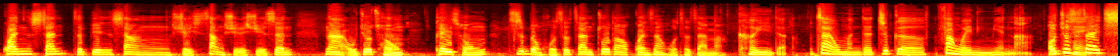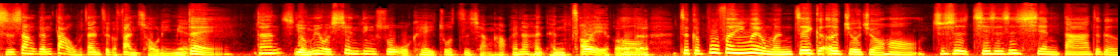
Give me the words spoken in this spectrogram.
关山这边上学上学的学生，那我就从可以从资本火车站坐到关山火车站吗？可以的，在我们的这个范围里面呐、啊。哦，就是在池上跟大武站这个范畴里面。对。但有没有限定说我可以做自强号？哎，那很很超以后的、哦、这个部分，因为我们这个二九九哈，就是其实是先搭这个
